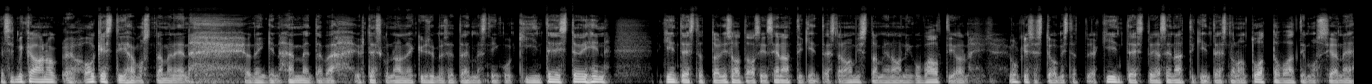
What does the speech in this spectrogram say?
ja sitten mikä on oikeasti ihan musta tämmöinen jotenkin hämmentävä yhteiskunnallinen kysymys, että esimerkiksi niin kuin kiinteistöihin. Kiinteistöt on isolta osin senaattikiinteistön omistaminen on niin kuin valtion julkisesti omistettuja kiinteistöjä. Senaattikiinteistöllä on tuottovaatimus ja ne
